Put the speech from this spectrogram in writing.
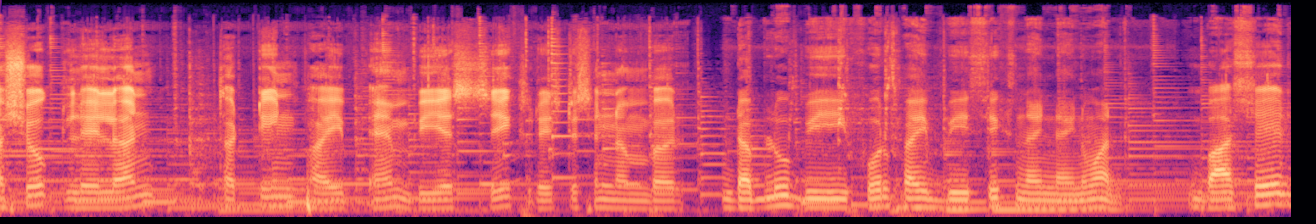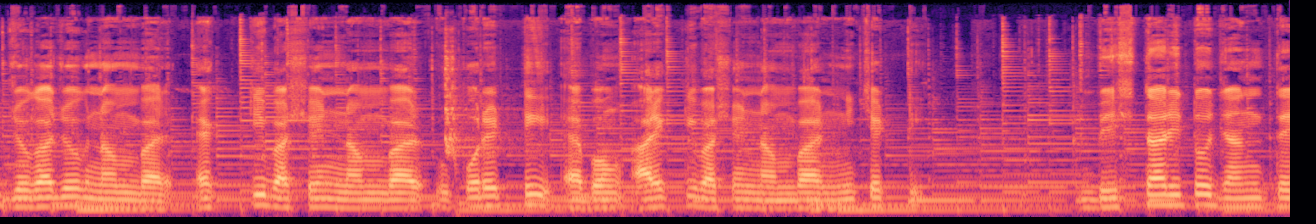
Ashok Leyland thirteen five M B S six registration number W B four five B six nine nine one বাসের যোগাযোগ নাম্বার একটি বাসের নাম্বার উপরেরটি এবং আরেকটি বাসের নাম্বার নিচেরটি। বিস্তারিত জানতে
